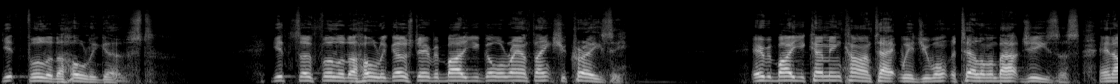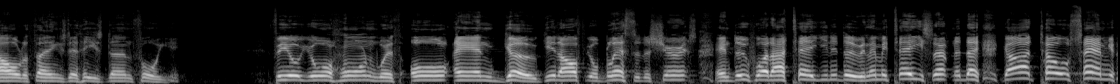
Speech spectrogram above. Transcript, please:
Get full of the Holy Ghost. Get so full of the Holy Ghost, everybody you go around thinks you're crazy. Everybody you come in contact with, you want to tell them about Jesus and all the things that He's done for you fill your horn with oil and go. Get off your blessed assurance and do what I tell you to do. And let me tell you something today. God told Samuel,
